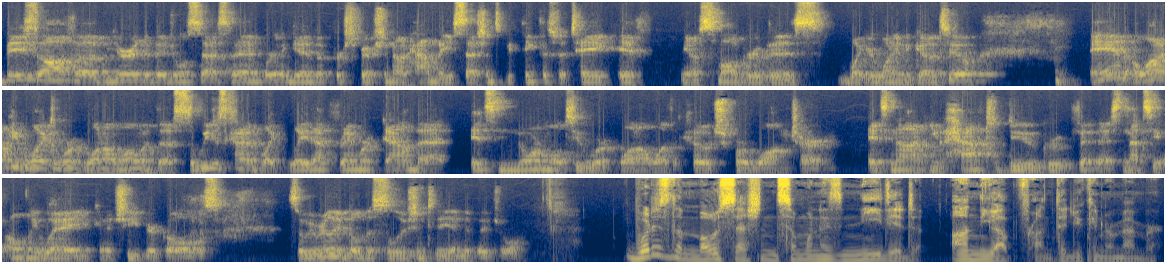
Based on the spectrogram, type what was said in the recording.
based off of your individual assessment, we're going to give a prescription on how many sessions we think this would take if, you know, small group is what you're wanting to go to. And a lot of people like to work one on one with us. So we just kind of like lay that framework down that it's normal to work one on one with a coach for long term. It's not you have to do group fitness, and that's the only way you can achieve your goals. So we really build a solution to the individual. What is the most session someone has needed on the upfront that you can remember?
